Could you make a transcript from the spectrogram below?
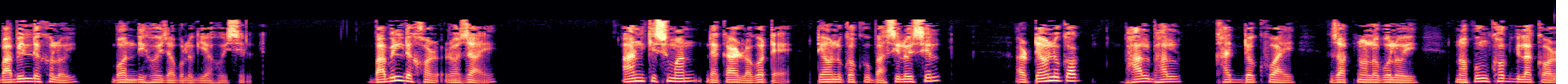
বাবিল দেশলৈ বন্দী হৈ যাবলগীয়া হৈছিল। বাবিল দেশৰ ৰজাই আন কিছুমান ডেকাৰ লগতে তেওঁলোককো বাছি লৈছিল আৰু তেওঁলোকক ভাল ভাল খাদ্য খুৱাই যত্ন ল'বলৈ নপুংসকবিলাকৰ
